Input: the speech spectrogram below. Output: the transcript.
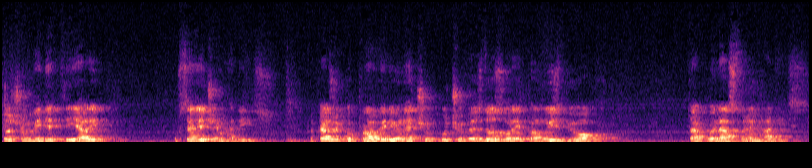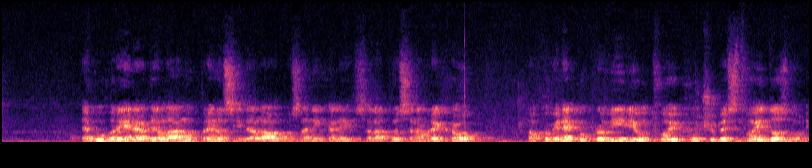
To ćemo vidjeti jeli, u sljedećem hadisu. Pa kaže, ko proviri u nečiju kuću bez dozvole pa mu izbiju oko. Tako je nastavljen hadis. Ebu Hureyre del Anu prenosi da je Allah poslanik alaihi salatu se nam rekao ako bi neko provirio u tvoju kuću bez tvoje dozvole,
